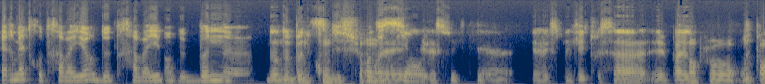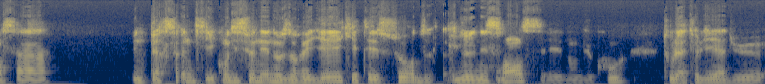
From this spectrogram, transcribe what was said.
permettre aux travailleurs de travailler dans de bonnes, euh, dans de bonnes conditions, Et, respecter, euh, et, respecter, tout ça. Et par exemple, on, pense à une personne qui conditionnait nos oreillers, qui était sourde de naissance, et donc du coup, tout l'atelier a dû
